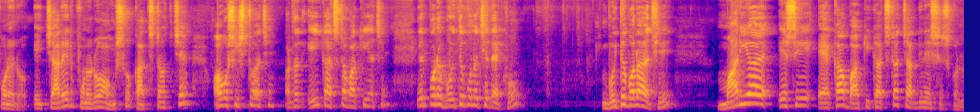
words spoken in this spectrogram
পনেরো। এই চারের পনেরো অংশ কাজটা হচ্ছে অবশিষ্ট আছে, অর্থাৎ এই কাজটা বাকি আছে। এরপরে বইতে বলেছে, দেখো, বইতে বলা আছে, মারিয়া এসে একা বাকি কাজটা চার দিনে শেষ করল।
